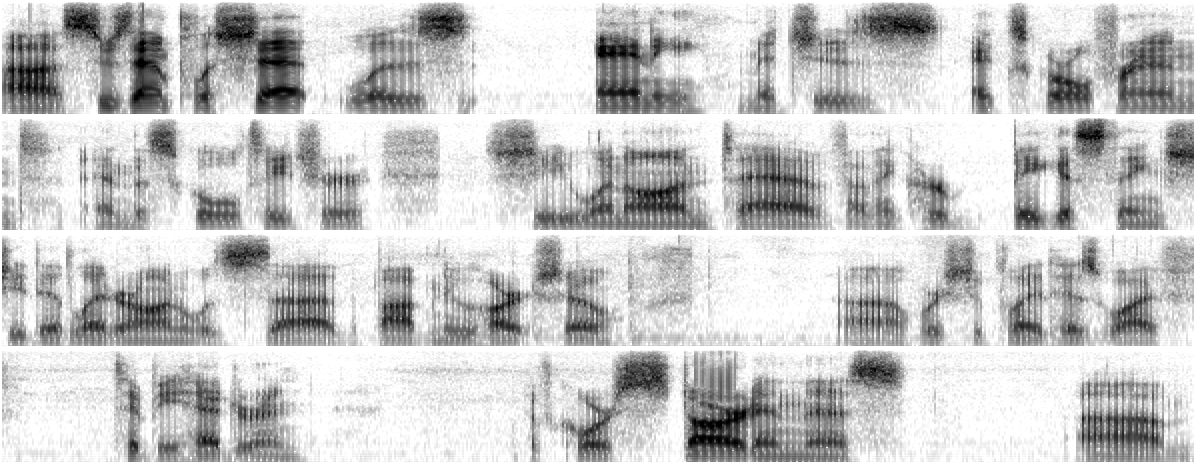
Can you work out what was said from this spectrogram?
uh, Suzanne Pleshette was Annie, Mitch's ex-girlfriend and the school teacher. She went on to have, I think, her biggest thing she did later on was uh, the Bob Newhart show, uh, where she played his wife, Tippi Hedren. Of course, starred in this. Um,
